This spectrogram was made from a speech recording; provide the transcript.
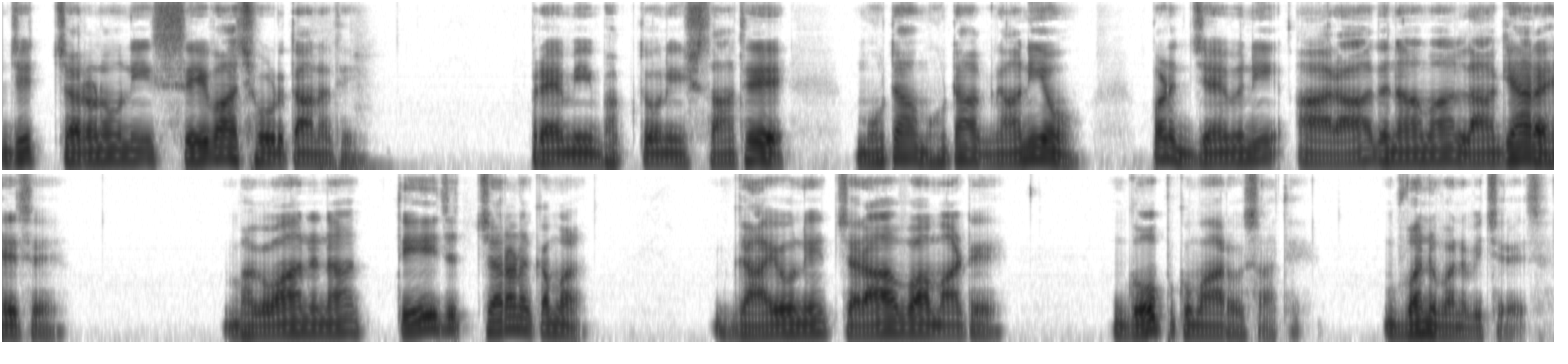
જે ચરણોની સેવા છોડતા નથી. પ્રેમી ભક્તોની સાથે મોટા મોટા જ્ઞાનીઓ પણ જેમની આરાધનામાં લાગ્યા રહે છે. ભગવાનના તે જ ચરણકમળ ગાયોને ચરાવવા માટે ગોપકુમારો સાથે વન વન વિચરે છે.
